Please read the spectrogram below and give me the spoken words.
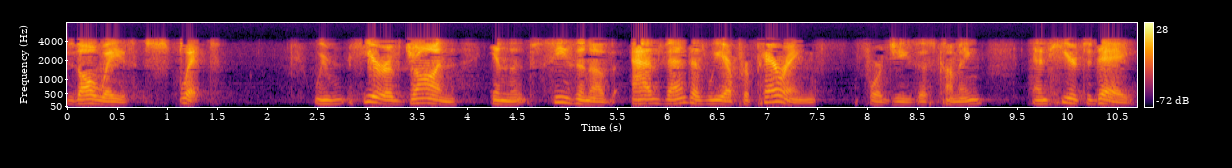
is always split. We hear of John in the season of Advent as we are preparing for Jesus coming, and here today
